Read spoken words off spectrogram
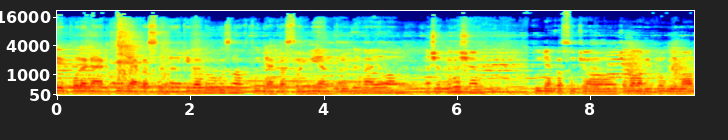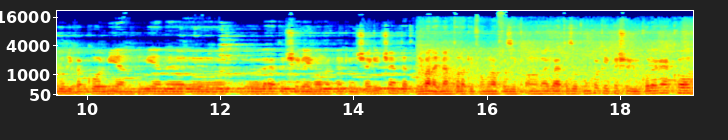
épp kollégák tudják azt, hogy kivel dolgoznak, tudják azt, hogy milyen problémája van esetlegesen, tudják azt, hogyha, hogyha valami probléma adódik, akkor milyen, milyen ö, ö, lehetőségei vannak neki, hogy segítsen. Tehát hogy van egy mentor, aki foglalkozik a megváltozott munkaképességű kollégákkal,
